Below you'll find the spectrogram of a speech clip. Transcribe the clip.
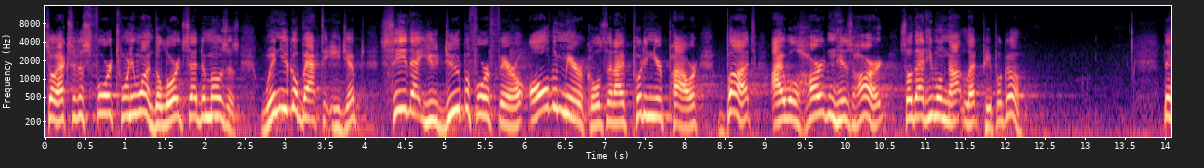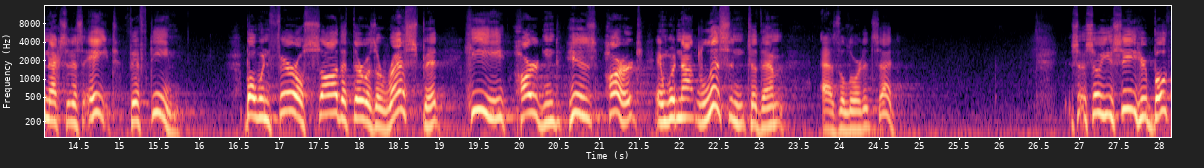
So Exodus 4:21, the Lord said to Moses, "When you go back to Egypt, see that you do before Pharaoh all the miracles that I've put in your power, but I will harden his heart so that he will not let people go." Then Exodus 8:15. But when Pharaoh saw that there was a respite, he hardened his heart and would not listen to them as the Lord had said. So, so you see here both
